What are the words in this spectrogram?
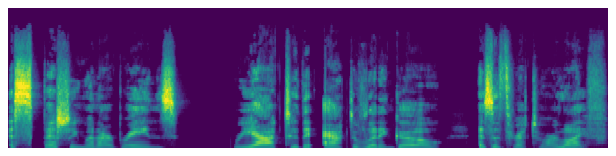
especially when our brains react to the act of letting go as a threat to our life.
